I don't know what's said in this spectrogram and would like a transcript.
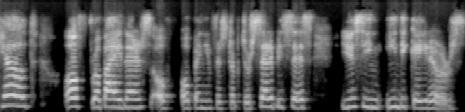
health of providers of open infrastructure services using indicators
